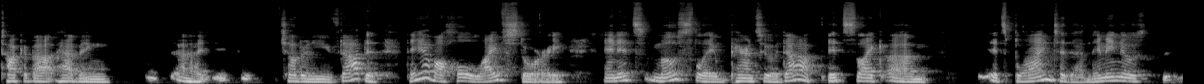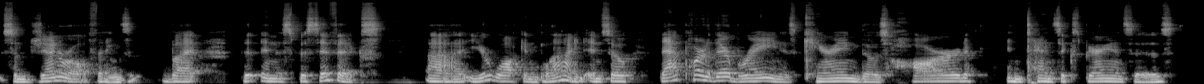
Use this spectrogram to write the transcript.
talk about having uh, children you've adopted, they have a whole life story, and it's mostly parents who adopt. It's like um, it's blind to them. They may know some general things, but the, in the specifics, uh, you're walking blind, and so that part of their brain is carrying those hard intense experiences.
